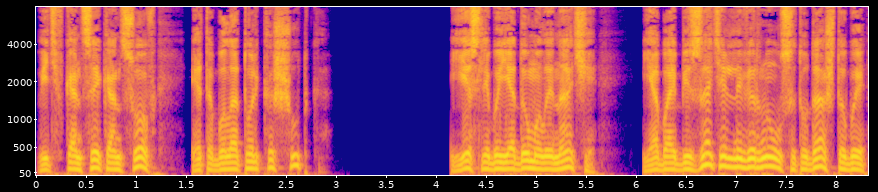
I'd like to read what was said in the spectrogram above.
Ведь в конце концов это была только шутка. Если бы я думал иначе, я бы обязательно вернулся туда, чтобы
